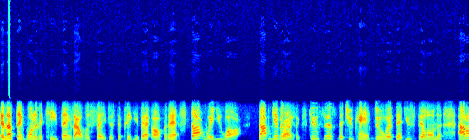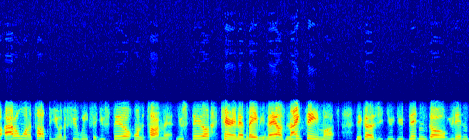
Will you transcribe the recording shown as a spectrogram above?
And I think one of the key things I would say, just to piggyback off of that, start where you are. Stop giving right. us excuses that you can't do it, that you still on the I don't I don't want to talk to you in a few weeks that you still on the tarmac. You still carrying that baby. now it's 19 months because you, you you didn't go you didn't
